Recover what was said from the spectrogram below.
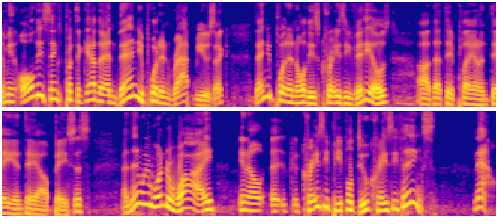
I mean, all these things put together, and then you put in rap music, then you put in all these crazy videos uh, that they play on a day in, day out basis. And then we wonder why, you know, uh, crazy people do crazy things. Now,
